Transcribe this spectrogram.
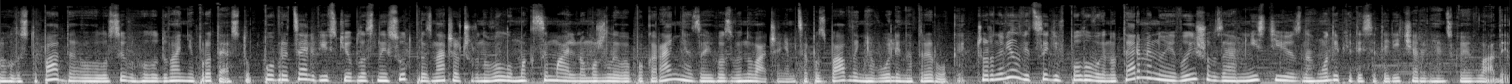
1 листопада оголосив голодування протесту. Попри це, Львівський обласний суд призначив Чорноволу максимально можливе покарання за його звинуваченням. Це позбавлення волі на три роки. Чорновіл відсидів половину терміну і вийшов за амністією з нагоди 50-річчя радянської влади.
